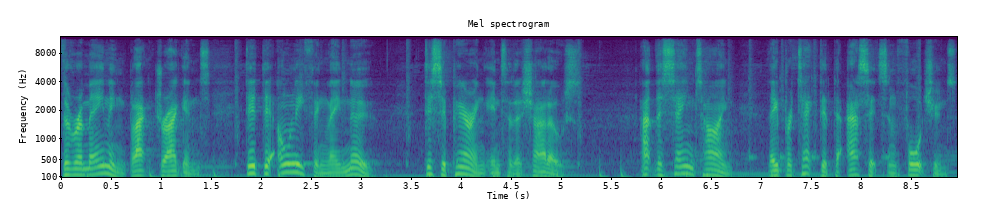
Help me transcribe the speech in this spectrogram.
The remaining black dragons did the only thing they knew, disappearing into the shadows. At the same time they protected the assets and fortunes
